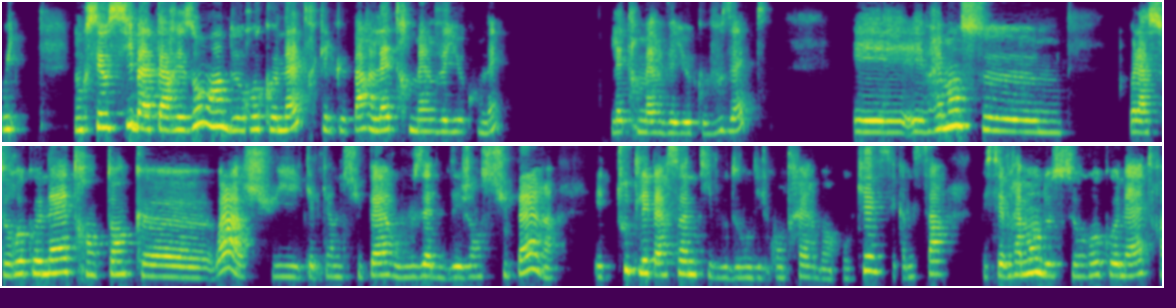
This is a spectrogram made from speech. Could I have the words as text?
Oui, Donc c'est aussi, bah, tu as raison, hein, de reconnaître quelque part l'être merveilleux qu'on est, l'être merveilleux que vous êtes, et, vraiment se, voilà, se reconnaître en tant que, voilà, je suis quelqu'un de super, ou vous êtes des gens super, et toutes les personnes qui vous ont dit le contraire, ben ok, c'est comme ça, mais c'est vraiment de se reconnaître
